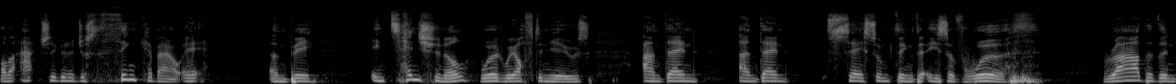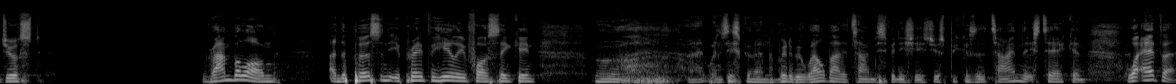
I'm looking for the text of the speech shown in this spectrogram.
Or am I actually going to just think about it and be intentional, word we often use, and then and then say something that is of worth rather than just ramble on and the person that you're praying for healing for is thinking, oh, right, when's this going to end? I'm going to be well by the time this finishes just because of the time that it's taken. Whatever.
